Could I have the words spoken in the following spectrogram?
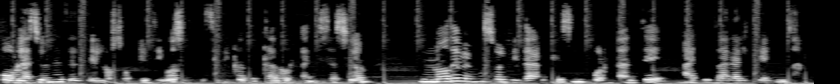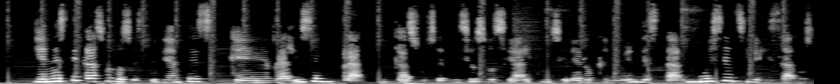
poblaciones desde los objetivos específicos de cada organización, no debemos olvidar que es importante ayudar al que ayuda. Y en este caso, los estudiantes que realicen prácticas o servicio social considero que deben de estar muy sensibilizados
